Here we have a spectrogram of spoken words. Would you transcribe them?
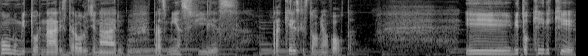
como me tornar extraordinário para as minhas filhas, para aqueles que estão à minha volta. E me toquei de que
